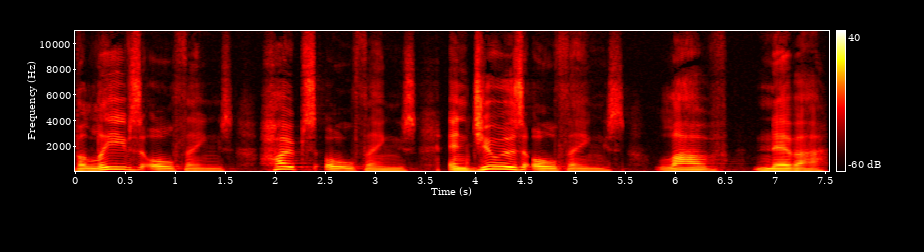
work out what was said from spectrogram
believes all things, hopes all things, endures all things. Love never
